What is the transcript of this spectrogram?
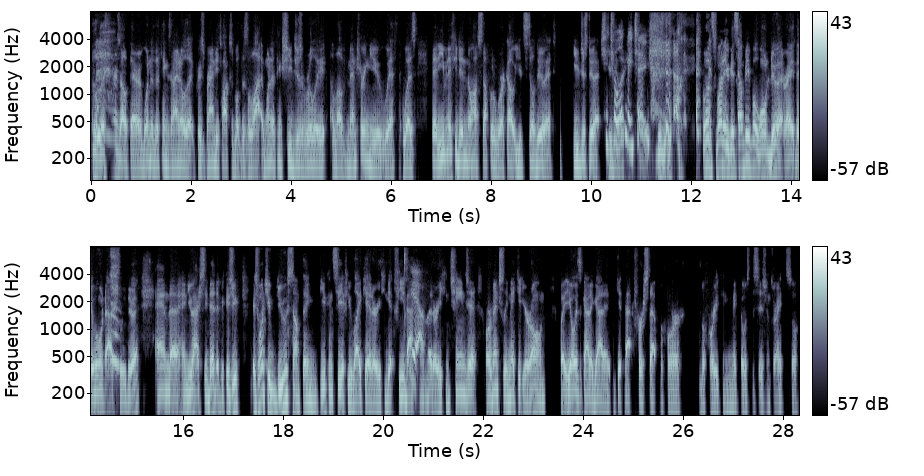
for the listeners out there, one of the things, I know that because Brandy talks about this a lot, one of the things she just really loved mentoring you with was that even if you didn't know how stuff would work out, you'd still do it. You just do it. She You'd told like, me to. well, it's funny because some people won't do it, right? They won't actually do it, and uh, and you actually did it because you because once you do something, you can see if you like it, or you can get feedback yeah. from it, or you can change it, or eventually make it your own. But you always got to got to get that first step before before you can make those decisions, right? So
